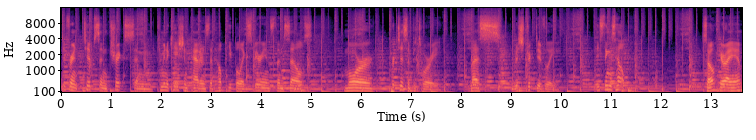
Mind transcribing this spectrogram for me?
different tips and tricks and communication patterns that help people experience themselves more participatory, less restrictively. These things help. So here I am,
